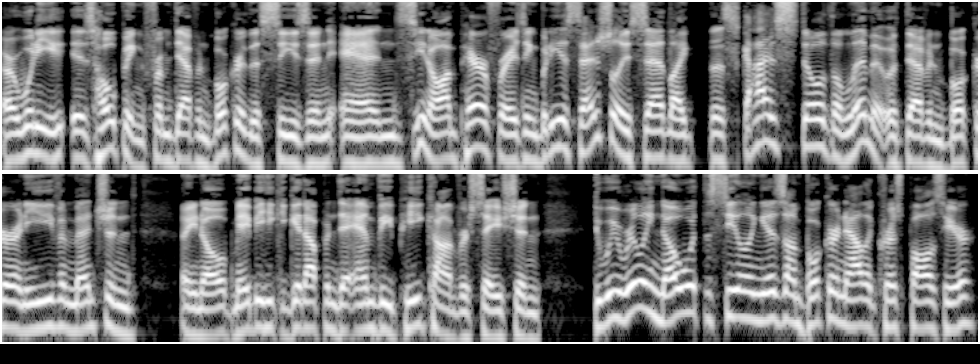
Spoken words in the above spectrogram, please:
or what he is hoping from Devin Booker this season. And, you know, I'm paraphrasing, but he essentially said, like, the sky's still the limit with Devin Booker. And he even mentioned, you know, maybe he could get up into MVP conversation. Do we really know what the ceiling is on Booker now that Chris Paul's here?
